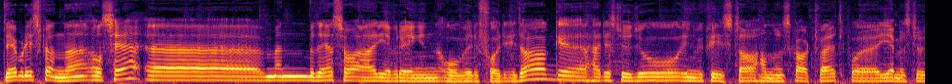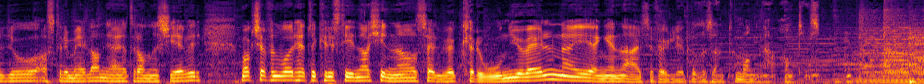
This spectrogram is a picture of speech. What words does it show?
Det blir spennende å se, eh, men med det så er Gjever og gjengen over for i dag. Her i studio Yngve Kvistad, Hanne Skartveit. På hjemmestudio Astrid Mæland. Jeg heter Anders Giæver. Vaktsjefen vår heter Kristina Kinne, og selve kronjuvelen i gjengen er selvfølgelig produsent Magne Antonsen.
